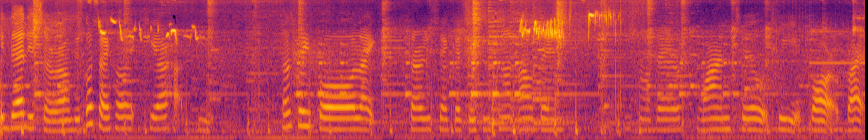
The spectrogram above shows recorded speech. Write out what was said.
like Dad is around because I heard hear heartbeat. Let's wait for like 30 seconds. If he's not out, then he's not there. One, two, three, four, five.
